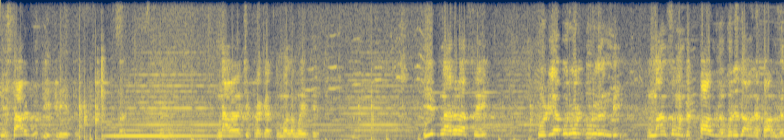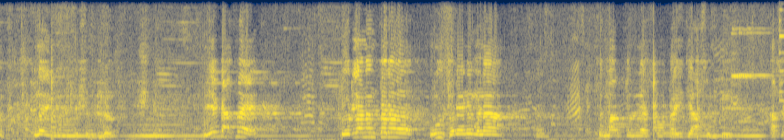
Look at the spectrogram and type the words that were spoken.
ते सारभूत इकडे येतं. नारळाचे प्रकार तुम्हाला माहिती एक नारळ असे तोडल्याबरोबर दुर्गंधी माणसं म्हणतात पावलं बरं जाऊ द्या पावलं. नाही एक असं आहे तोडल्यानंतर उलथण्याने म्हणा मारतुल्य असं काही जे असेल ते असं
